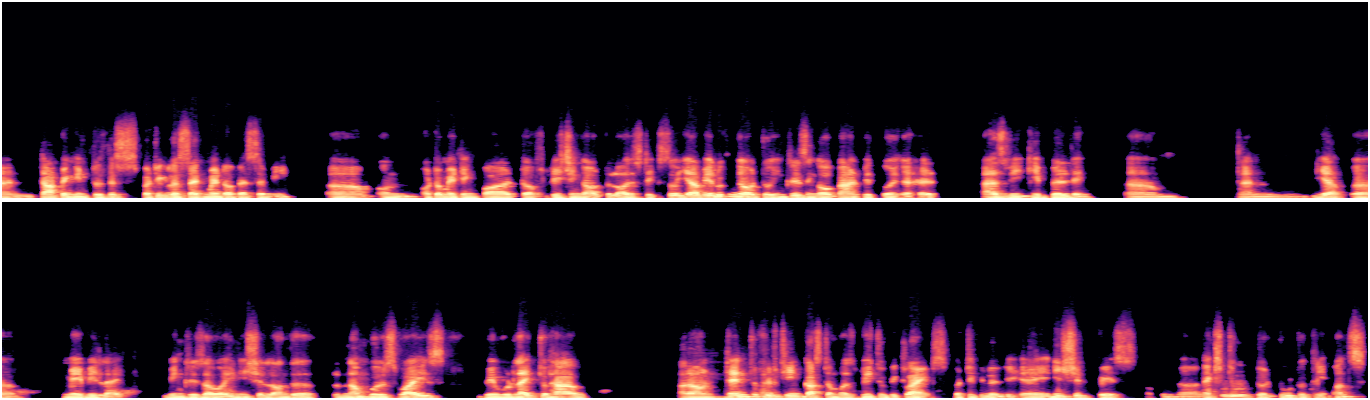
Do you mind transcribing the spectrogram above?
and tapping into this particular segment of SME um, on automating part of reaching out to logistics. So yeah, we're looking out to increasing our bandwidth going ahead as we keep building. Um, and yeah, uh, maybe like we increase our initial on the numbers wise, we would like to have around 10 to 15 customers, B2B clients, particularly in initial phase of the next mm-hmm. two, two to three months,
